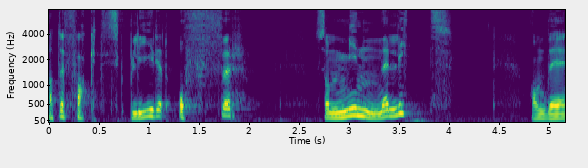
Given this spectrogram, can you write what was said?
at det faktisk blir et offer som minner litt om det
